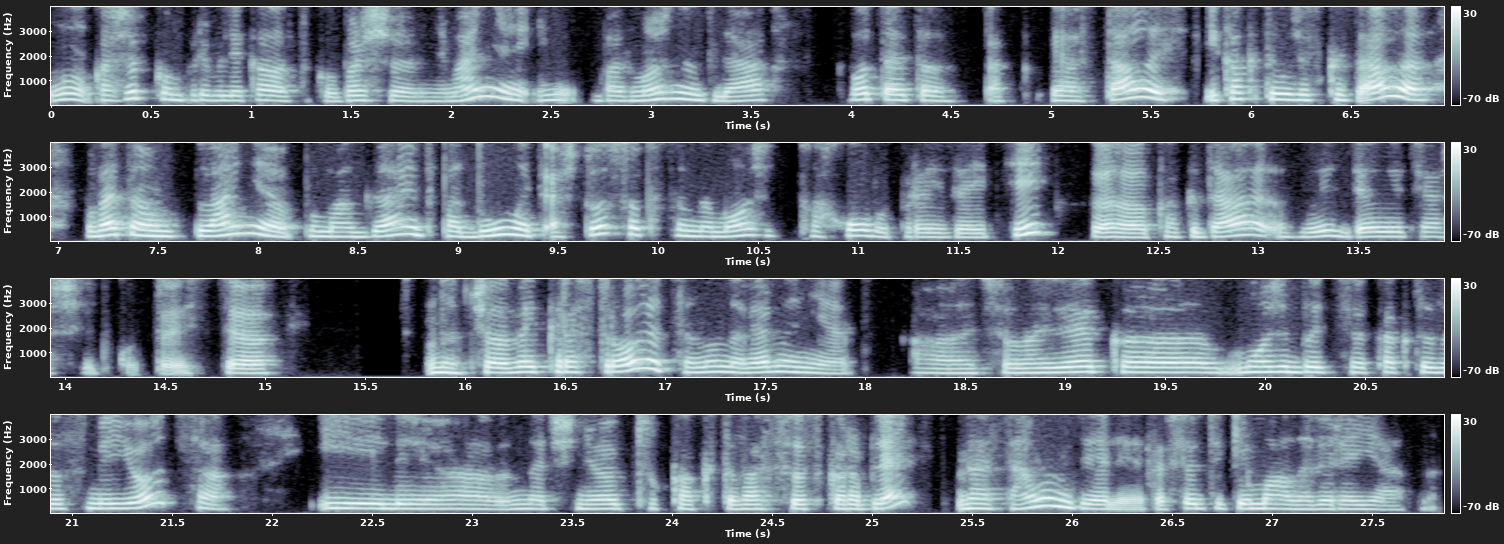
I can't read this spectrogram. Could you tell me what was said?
Ну, к ошибкам привлекалось такое большое внимание, и, возможно, для вот это так и осталось. И как ты уже сказала, в этом плане помогает подумать, а что, собственно, может плохого произойти, э, когда вы сделаете ошибку. То есть э, Ну, человек расстроится, ну, наверное, нет. А человек, э, может быть, как-то засмеется, или начнет как-то вас оскорблять, на самом деле это все-таки маловероятно.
